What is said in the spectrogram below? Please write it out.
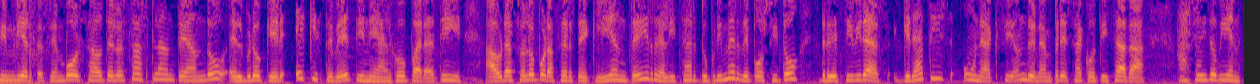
Si inviertes en bolsa o te lo estás planteando, el broker XTB tiene algo para ti. Ahora solo por hacerte cliente y realizar tu primer depósito, recibirás gratis una acción de una empresa cotizada. Has oído bien,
